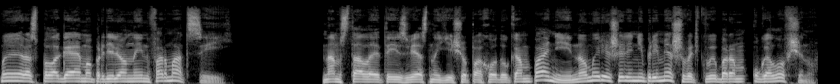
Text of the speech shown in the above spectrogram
Мы располагаем определенной информацией. Нам стало это известно еще по ходу кампании, но мы решили не примешивать к выборам уголовщину.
